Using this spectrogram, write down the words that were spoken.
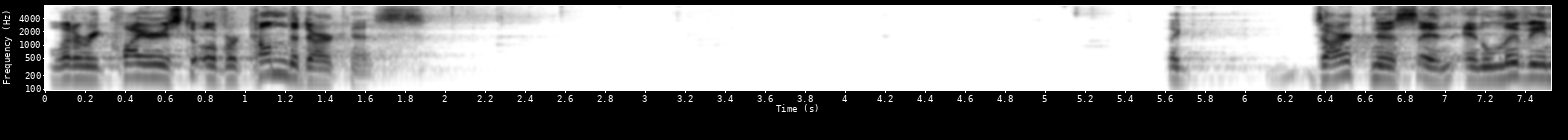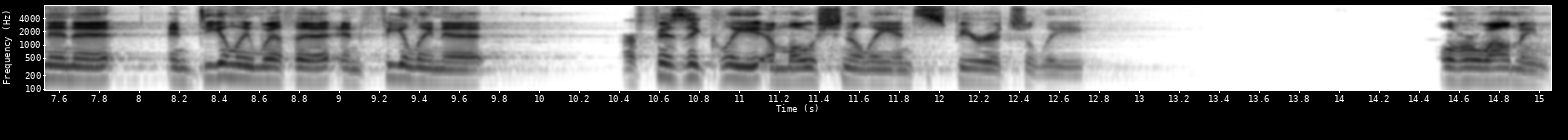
what it requires to overcome the darkness. Like darkness and, and living in it and dealing with it and feeling it are physically, emotionally, and spiritually overwhelming.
